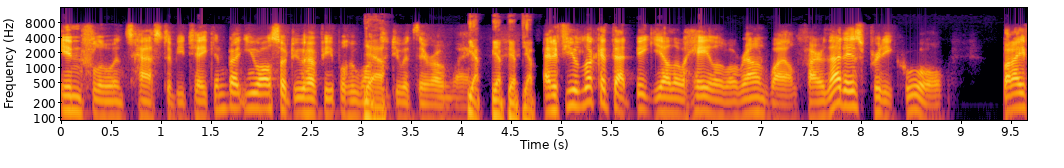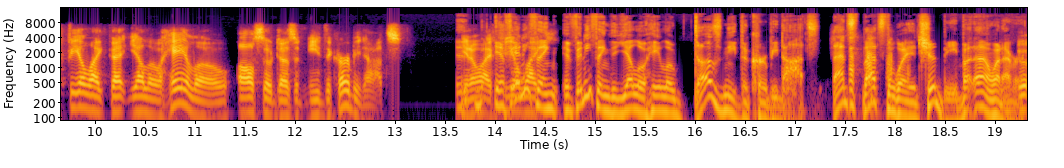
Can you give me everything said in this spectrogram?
influence has to be taken, but you also do have people who want Yeah. to do it their own way. yep, yep, yep, yep. And if you look at that big yellow halo around Wildfire, that is pretty cool. But I feel like that yellow halo also doesn't need the Kirby dots. You know, I if feel like- anything, if anything, the yellow halo does need the Kirby dots. That's that's the way it should be. But uh, whatever.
